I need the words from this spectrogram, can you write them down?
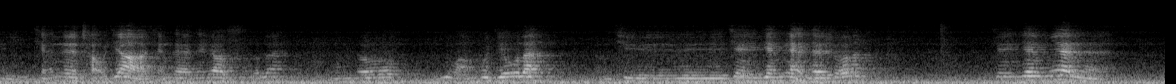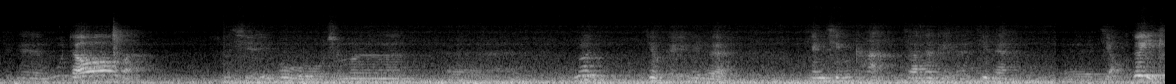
是以前呢吵架，现在他要死了，我们都一往不咎了，去见一见面再说了。见一见面呢，这个无招吧，写一部什么呃论，就给这个天青看，叫他给他进来呃校对一下。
